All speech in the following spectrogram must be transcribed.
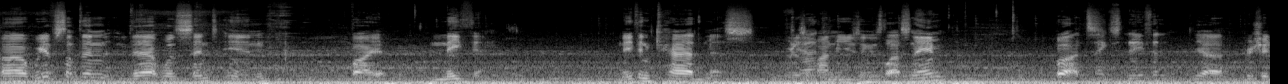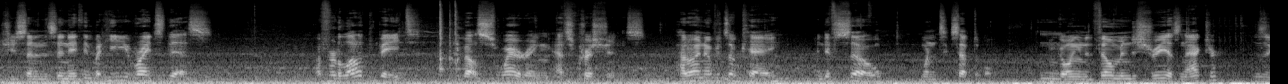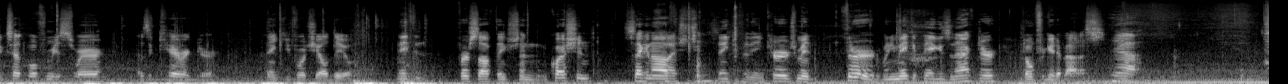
Uh, we have something that was sent in by Nathan. Nathan Cadmus, who doesn't Cad- mind me using his last name. But, Thanks, Nathan. yeah, appreciate you sending this in, Nathan. But he writes this I've heard a lot of debate about swearing as Christians. How do I know if it's okay? And if so, when it's acceptable? I'm going into the film industry as an actor. Is it acceptable for me to swear as a character? Thank you for what y'all do. Nathan, first off, thanks for sending the question. Second off, question. thank you for the encouragement. Third, when you make it big as an actor, don't forget about us. Yeah.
